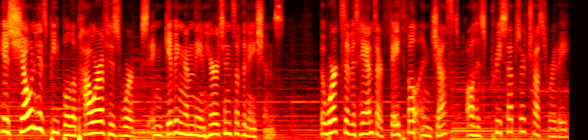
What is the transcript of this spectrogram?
He has shown his people the power of his works in giving them the inheritance of the nations. The works of his hands are faithful and just, all his precepts are trustworthy.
